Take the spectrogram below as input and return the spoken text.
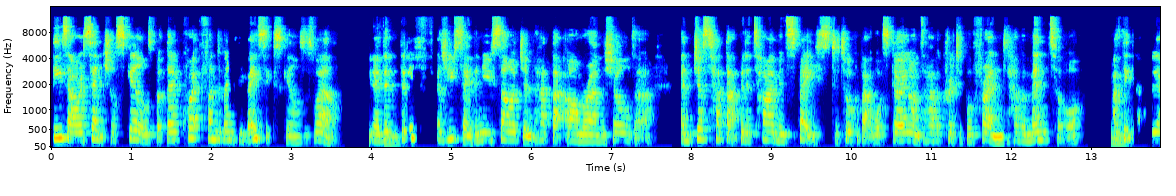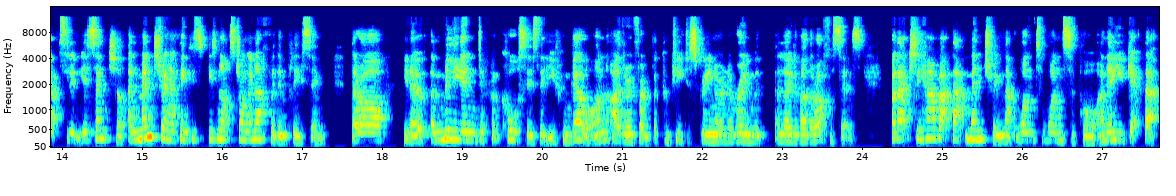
these are essential skills, but they're quite fundamentally basic skills as well. You know, that, mm. that if, as you say, the new sergeant had that arm around the shoulder and just had that bit of time and space to talk about what's going on, to have a critical friend, to have a mentor, I hmm. think that would be absolutely essential. And mentoring, I think, is, is not strong enough within policing. There are, you know, a million different courses that you can go on, either in front of a computer screen or in a room with a load of other officers. But actually, how about that mentoring, that one-to-one support? I know you get that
